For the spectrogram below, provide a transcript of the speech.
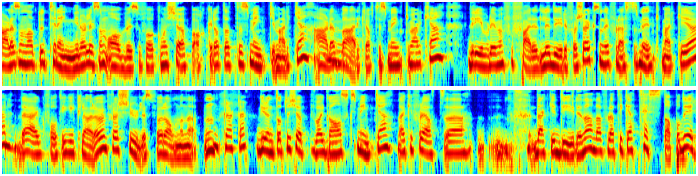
Er det sånn at du trenger å liksom overbevise folk om å kjøpe akkurat dette sminkemerket? Er det et Mm. bærekraftig sminkemerke? Driver de med forferdelige dyreforsøk, som de fleste sminkemerker gjør? Det er jo folk ikke klar over, for det skjules for allmennheten. Klart det. Grunnen til at du kjøper vegansk sminke, det er ikke fordi at eh, det er ikke dyr i det, det er fordi at det ikke er testa på dyr.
